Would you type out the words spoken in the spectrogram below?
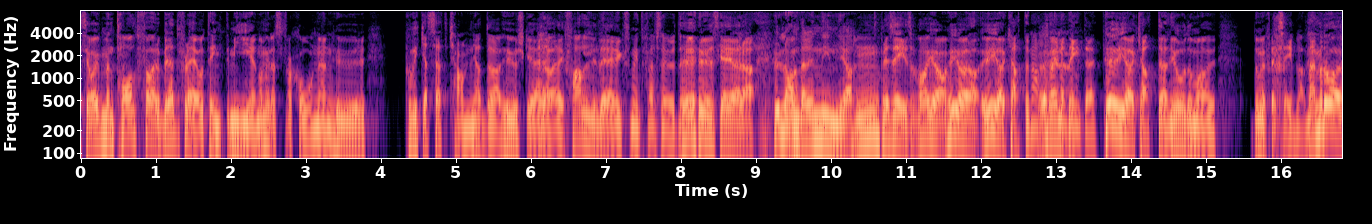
så jag var ju mentalt förberedd för det och tänkte mig igenom hela situationen. Hur, på vilka sätt kan jag dö? Hur ska jag göra ifall det liksom inte fälls ut? Hur ska jag göra? Hur landar en ninja? Mm, precis, Vad gör, hur, gör, hur gör katterna? Det jag tänkte? Hur gör katten? Jo, de, har, de är flexibla. Nej, men då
